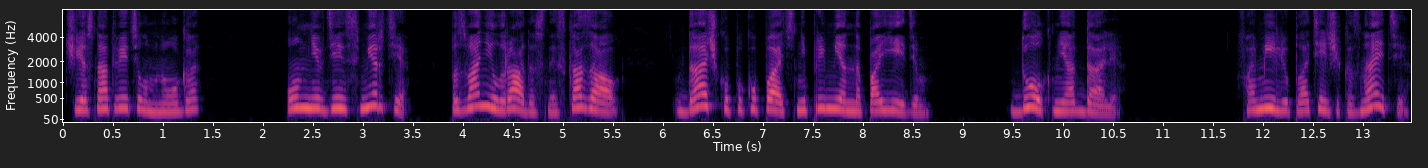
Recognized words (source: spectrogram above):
Честно ответил, много. Он мне в день смерти позвонил радостный, сказал, дачку покупать непременно поедем. Долг мне отдали. Фамилию плательщика знаете?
